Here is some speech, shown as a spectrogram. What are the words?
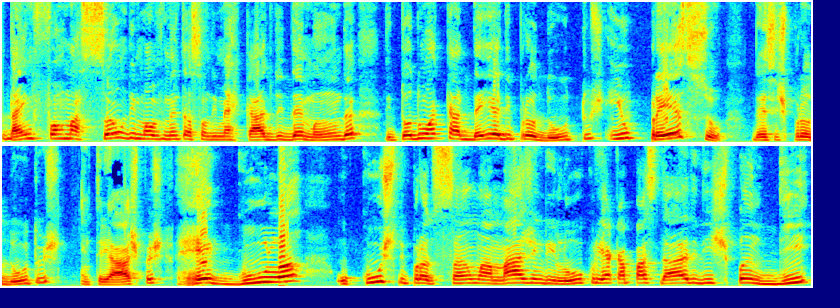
da informação de movimentação de mercado, de demanda, de toda uma cadeia de produtos e o preço desses produtos, entre aspas, regula o custo de produção, a margem de lucro e a capacidade de expandir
